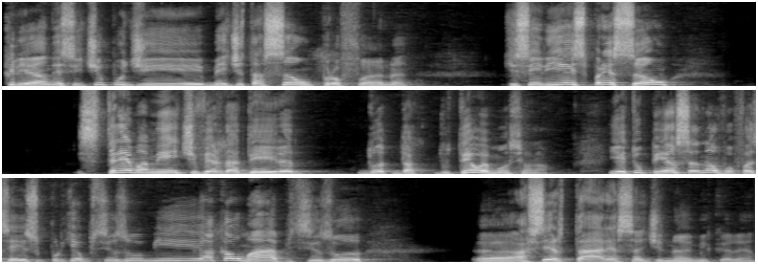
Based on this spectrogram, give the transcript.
criando esse tipo de meditação profana, que seria a expressão extremamente verdadeira do, da- do teu emocional. E aí tu pensa, não, vou fazer isso porque eu preciso me acalmar, preciso ah, acertar essa dinâmica, né?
